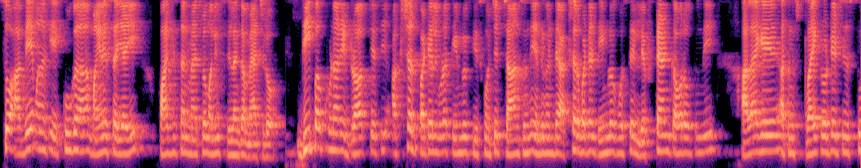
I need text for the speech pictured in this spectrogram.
సో అవే మనకి ఎక్కువగా మైనస్ అయ్యాయి. పాకిస్తాన్ మ్యాచ్లో మరియు శ్రీలంక మ్యాచ్లో దీపక్ హుడాని డ్రాప్ చేసి అక్షర్ పటేల్ కూడా టీంలోకి తీసుకొచ్చే ఛాన్స్ ఉంది. ఎందుకంటే అక్షర్ పటేల్ టీంలోకి వస్తే లెఫ్ట్ హ్యాండ్ కవర్ అవుతుంది. అలాగే అతను స్ట్రైక్ రొటేట్ చేస్తూ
